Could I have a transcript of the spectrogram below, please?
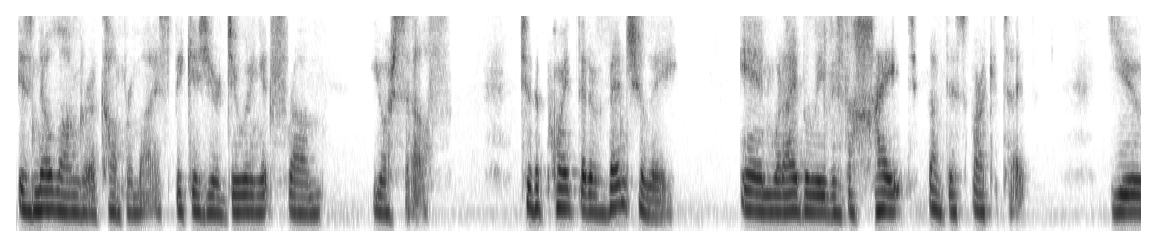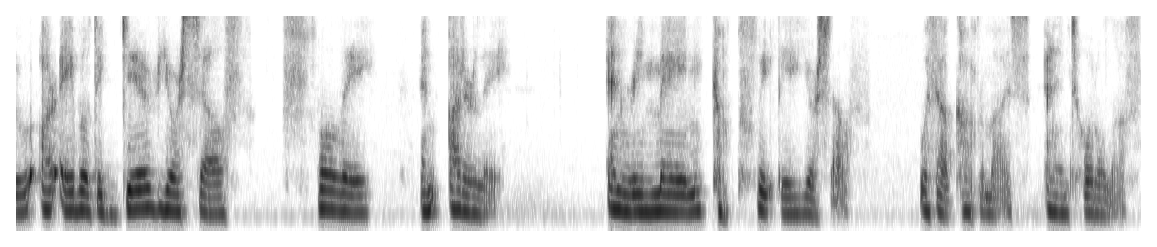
is no longer a compromise because you're doing it from yourself to the point that eventually, in what I believe is the height of this archetype, you are able to give yourself fully and utterly and remain completely yourself without compromise and in total love.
